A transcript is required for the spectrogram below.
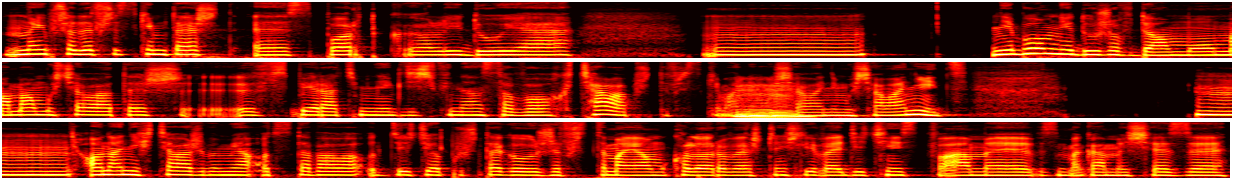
No i przede wszystkim też sport koliduje. Mm, nie było mnie dużo w domu. Mama musiała też wspierać mnie gdzieś finansowo. Chciała przede wszystkim, a nie mm. musiała, nie musiała nic. Mm, ona nie chciała, żebym ja odstawała od dzieci, oprócz tego, że wszyscy mają kolorowe, szczęśliwe dzieciństwo, a my zmagamy się z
